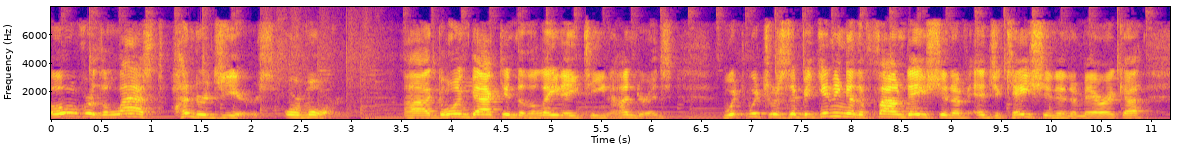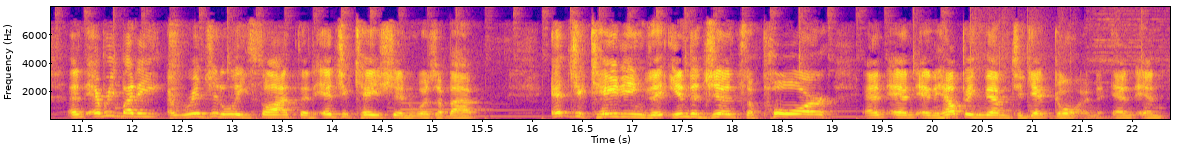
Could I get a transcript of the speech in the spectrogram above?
over the last hundred years or more, uh, going back into the late 1800s. which, which was the beginning of the foundation of education in America. And everybody originally thought that education was about educating the indigent, the poor, and, and, and helping them to get going. And, and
